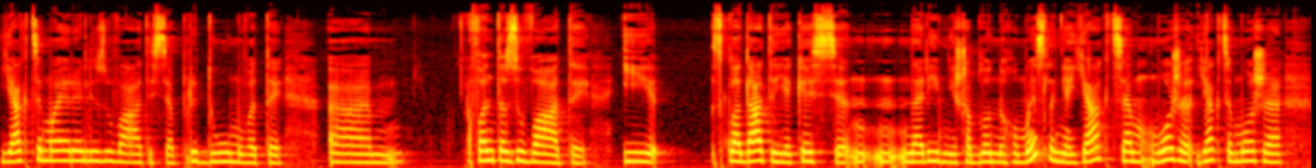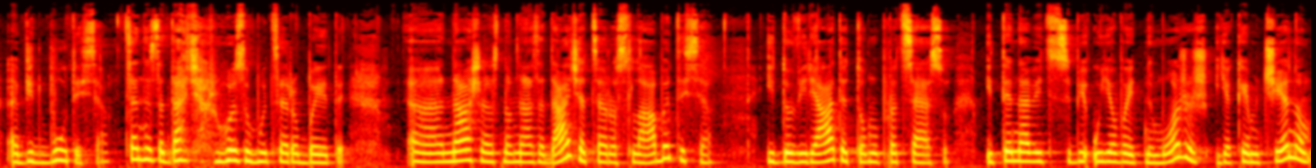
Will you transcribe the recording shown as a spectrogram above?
як це має реалізуватися, придумувати, ем, фантазувати і складати якесь на рівні шаблонного мислення, як це може, як це може е, відбутися. Це не задача розуму це робити. Е, наша основна задача це розслабитися і довіряти тому процесу. І ти навіть собі уявити не можеш, яким чином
